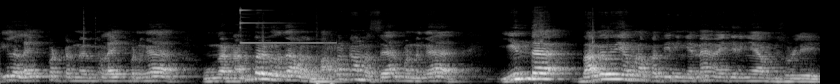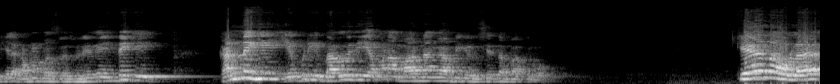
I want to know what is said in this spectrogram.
கீழே லைக் பட்டன் இருக்கு லைக் பண்ணுங்க. உங்க நண்பர்கள் வந்து அவளை மறக்காம ஷேர் பண்ணுங்க. இந்த பகவதி அம்மனை பத்தி நீங்க என்ன நினைக்கிறீங்க அப்படின்னு சொல்லி கீழே கமெண்ட் பாக்ஸ்ல சொல்லிருங்க. இன்னைக்கு கண்ணகி எப்படி பகவதி அம்மனா மாறினாங்க அப்படிங்கிற விஷயத்த பார்த்துருவோம். கேரளாவில்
